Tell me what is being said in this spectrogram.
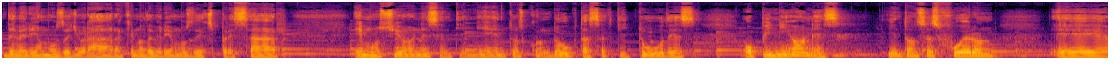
deberíamos de llorar, que no deberíamos de expresar emociones, sentimientos, conductas, actitudes, opiniones. Y entonces fueron eh,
